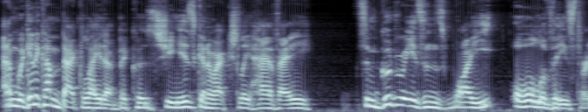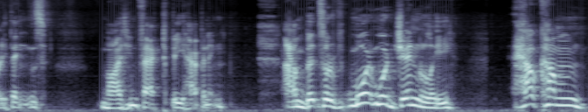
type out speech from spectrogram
And we're going to come back later because she is going to actually have a some good reasons why all of these three things might in fact be happening. Um, but sort of more more generally, how come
